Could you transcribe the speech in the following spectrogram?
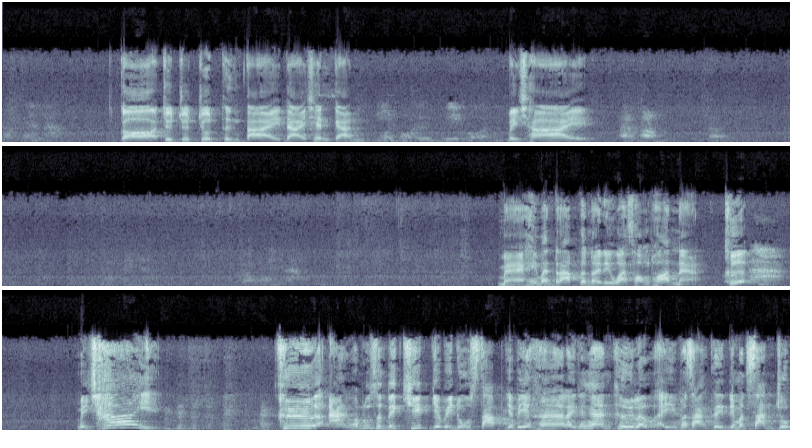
คำแนะนก็จุดจุดจุดๆๆถึงตายได้เช่นกันำมีผลมีผลไม่ใช่อ่านทำใช่ก็แนะนแหมให้มันรับกันหน่อยดีว่าสองท่อนน่ะำคือ อะไม่ใช่ คืออ่านความรู้สึกได้คิด อย่าไปดูสับอย่าไปหาอะไรทั้งนั้น คือแล้วไอ้ภาษาอังกฤษเนี่ยมันสั้นชุด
